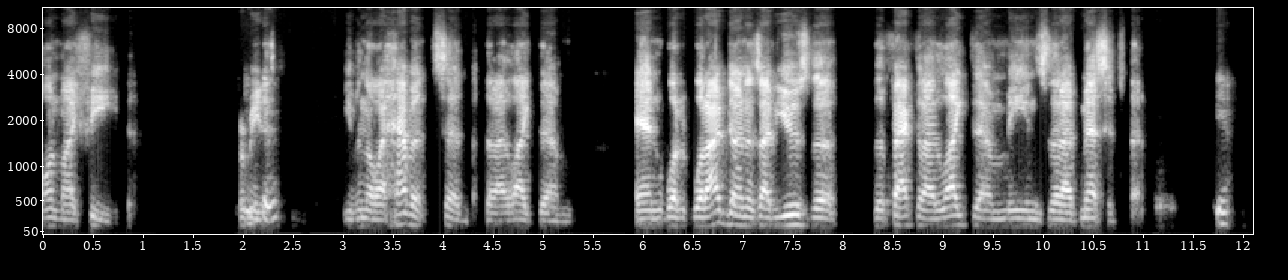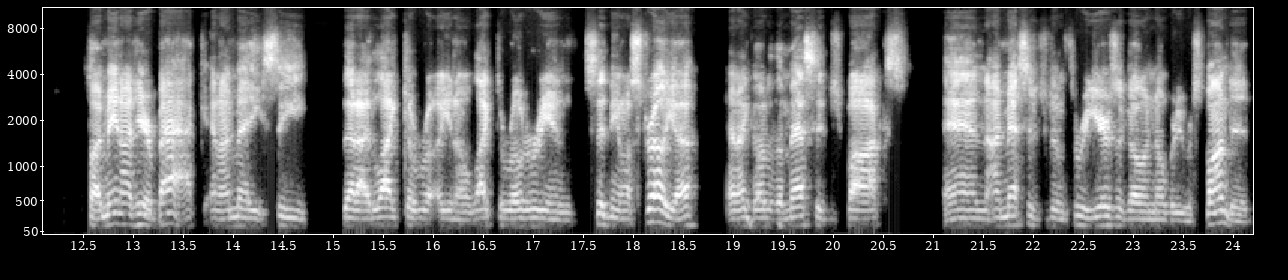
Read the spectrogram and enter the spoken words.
on my feed for me to mm-hmm. even though I haven't said that I like them. And what what I've done is I've used the the fact that I like them means that I've messaged them. Yeah. So I may not hear back, and I may see that I like the you know like the Rotary in Sydney, Australia, and I go to the message box and I messaged them three years ago and nobody responded,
